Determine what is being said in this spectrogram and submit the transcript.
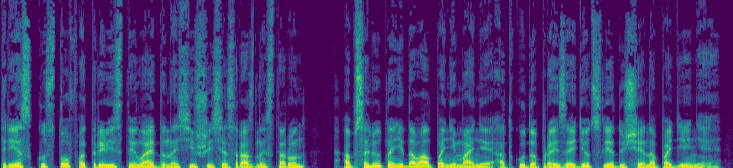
Треск кустов, отрывистый лай, доносившийся с разных сторон, абсолютно не давал понимания, откуда произойдет следующее нападение –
